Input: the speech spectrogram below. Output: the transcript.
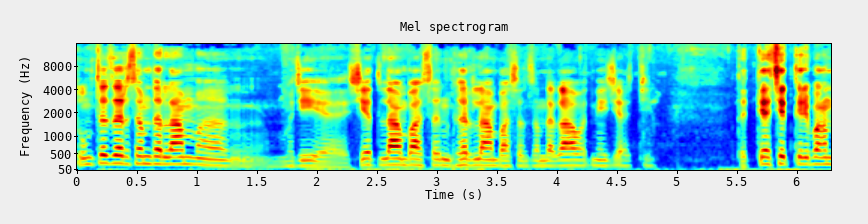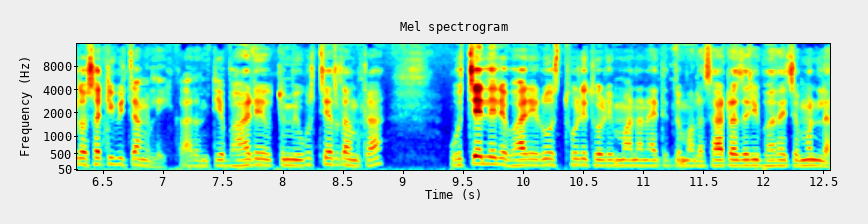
तुमचं जर समजा लांब म्हणजे शेत लांब असन घर लांब असन समजा गावात न्यायचे असतील तर त्या शेतकरी बांधवासाठी बी चांगले. कारण ते भाडे तुम्ही उचलता का? उचललेले भारे रोज थोडे थोडे माना नाही तर तुम्हाला साठा जरी भरायचं म्हणलं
